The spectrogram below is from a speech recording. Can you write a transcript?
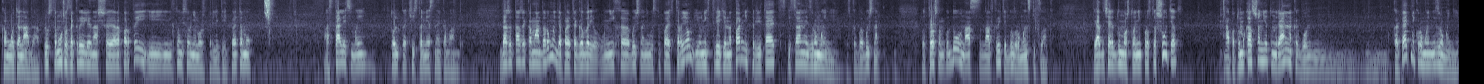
Кому это надо. Плюс к тому, что закрыли наши аэропорты, и никто все равно не может прилететь. Поэтому остались мы только чисто местные команды. Даже та же команда Румыния, я про это говорил, у них обычно они выступают втроем, и у них третий напарник прилетает специально из Румынии. То есть как бы обычно, вот в прошлом году у нас на открытии был румынский флаг. Я вначале думал, что они просто шутят, а потом оказалось, что нет, он реально как бы он карпятник румын из Румынии.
